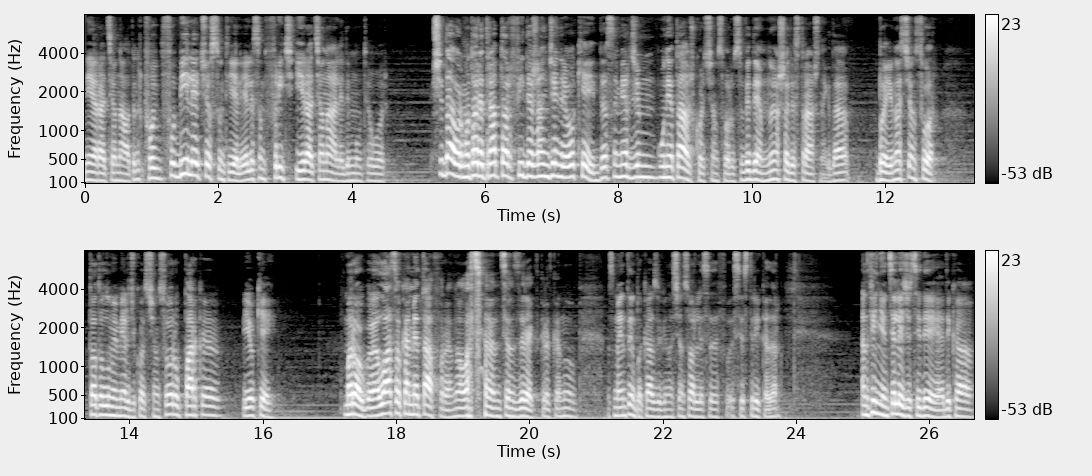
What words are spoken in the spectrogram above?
nerațională. Pentru că fobiile ce sunt ele? Ele sunt frici iraționale de multe ori. Și da, următoarea treaptă ar fi deja în genere, ok, dă să mergem un etaj cu ascensorul, să vedem, nu e așa de strașnic, da? Băi, e un ascensor. Toată lumea merge cu ascensorul, parcă e ok. Mă rog, luați-o ca metaforă, nu o luați în sens direct. Cred că nu se mai întâmplă cazul când ascensoarele se, se strică, dar... În fine, înțelegeți ideea, adică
